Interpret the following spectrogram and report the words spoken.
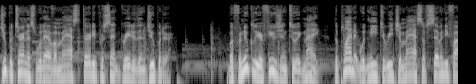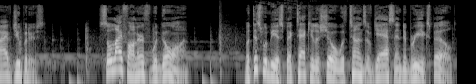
Jupiternus would have a mass 30% greater than Jupiter. But for nuclear fusion to ignite, the planet would need to reach a mass of 75 Jupiters. So life on Earth would go on. But this would be a spectacular show with tons of gas and debris expelled.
